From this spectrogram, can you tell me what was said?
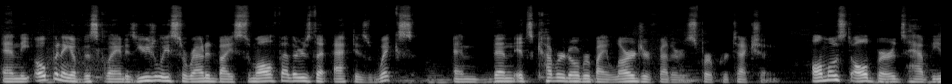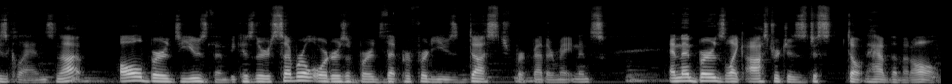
And the opening of this gland is usually surrounded by small feathers that act as wicks, and then it's covered over by larger feathers for protection. Almost all birds have these glands. Not all birds use them because there are several orders of birds that prefer to use dust for feather maintenance, and then birds like ostriches just don't have them at all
